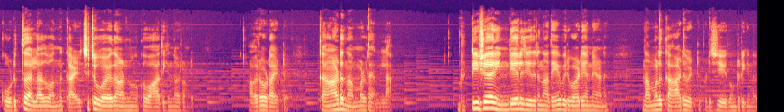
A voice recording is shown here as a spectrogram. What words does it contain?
കൊടുത്തതല്ല അത് വന്ന് കഴിച്ചിട്ട് പോയതാണെന്നും ഒക്കെ വാദിക്കുന്നവരുണ്ട്. അവരോടായിട്ട് കാട് നമ്മളുടെ അല്ല. ബ്രിട്ടീഷുകാർ ഇന്ത്യയിൽ ചെയ്തിരുന്ന അതേ പരിപാടി തന്നെയാണ് നമ്മൾ കാട് വെട്ടിപ്പിടിച്ച് ചെയ്തുകൊണ്ടിരിക്കുന്നത്.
